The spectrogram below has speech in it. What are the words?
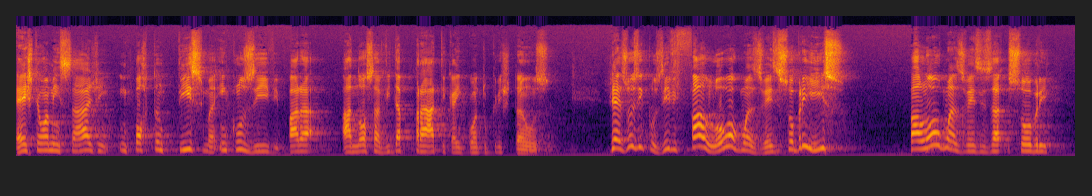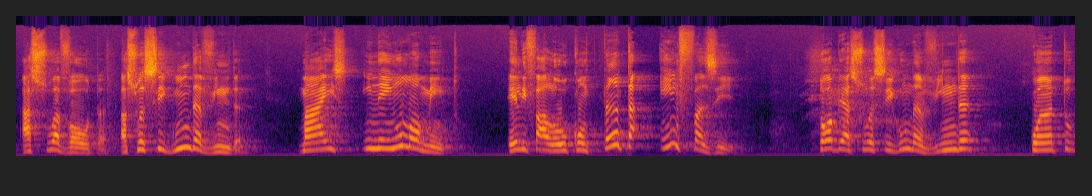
Esta é uma mensagem importantíssima, inclusive, para a nossa vida prática enquanto cristãos. Jesus, inclusive, falou algumas vezes sobre isso. Falou algumas vezes sobre a sua volta, a sua segunda vinda. Mas em nenhum momento ele falou com tanta ênfase sobre a sua segunda vinda quanto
